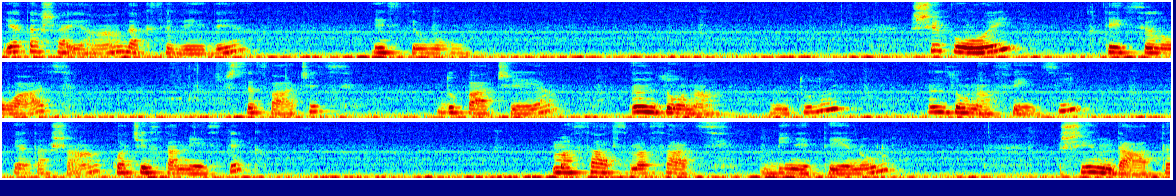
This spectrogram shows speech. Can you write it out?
Iată așa ea, dacă se vede, este o și voi puteți să luați și să faceți după aceea în zona gâtului, în zona feții, iată așa, cu acest amestec, masați, masați bine tenul și îndată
